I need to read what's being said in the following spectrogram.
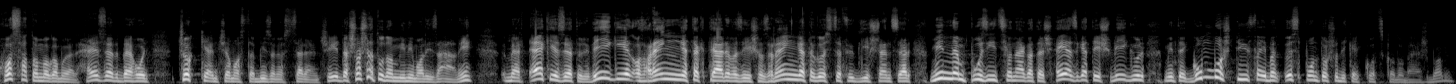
hozhatom magam olyan helyzetbe, hogy csökkentsem azt a bizonyos szerencsét, de sose tudom minimalizálni, mert elképzelhető, hogy végén az a rengeteg tervezés, az a rengeteg összefüggésrendszer, minden pozícionálgatás, helyezgetés végül, mint egy gombos tűfejben összpontosodik egy kockadobásban.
